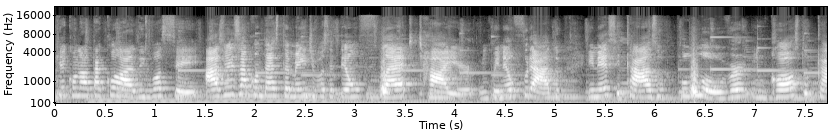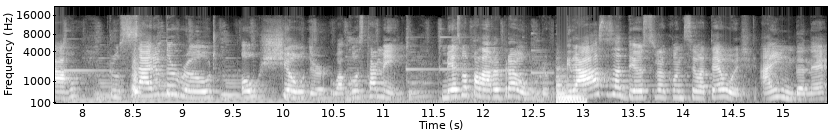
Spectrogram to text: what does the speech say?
que é quando ela tá colada em você. Às vezes acontece também de você ter um flat tire, um pneu furado, e nesse caso, pull over, encosta o carro pro side of the road ou shoulder, o acostamento. Mesma palavra para ombro. Graças a Deus isso não aconteceu até hoje. Ainda, né?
